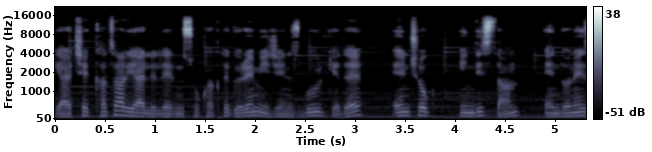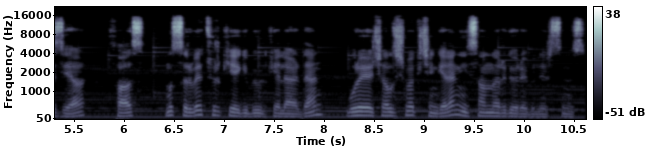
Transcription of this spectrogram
Gerçek Katar yerlilerini sokakta göremeyeceğiniz bu ülkede en çok Hindistan, Endonezya, Fas, Mısır ve Türkiye gibi ülkelerden buraya çalışmak için gelen insanları görebilirsiniz.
